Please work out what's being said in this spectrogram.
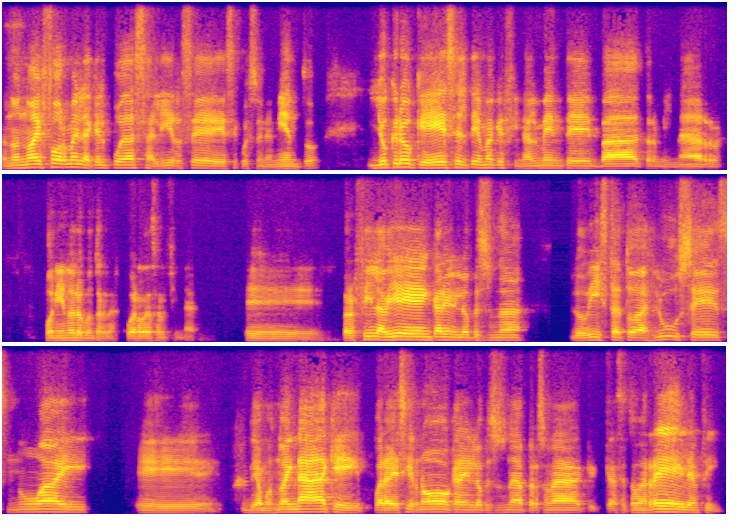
No, no hay forma en la que él pueda salirse de ese cuestionamiento. Yo creo que es el tema que finalmente va a terminar poniéndolo contra las cuerdas al final eh, perfila bien, Karen López es una lobista a todas luces, no hay, eh, digamos, no hay nada que para decir, no, Karen López es una persona que, hace todo en regla, en fin.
